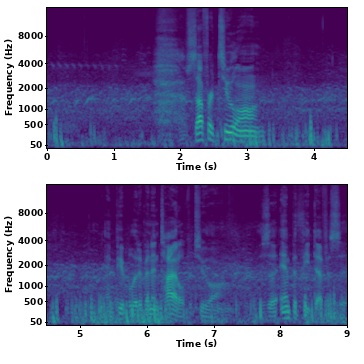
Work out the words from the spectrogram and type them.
have suffered too long and people that have been entitled for too long. There's an empathy deficit.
